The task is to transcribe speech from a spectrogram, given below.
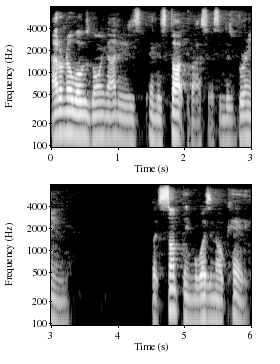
I don't know what was going on in his in his thought process, in his brain, but something wasn't okay.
